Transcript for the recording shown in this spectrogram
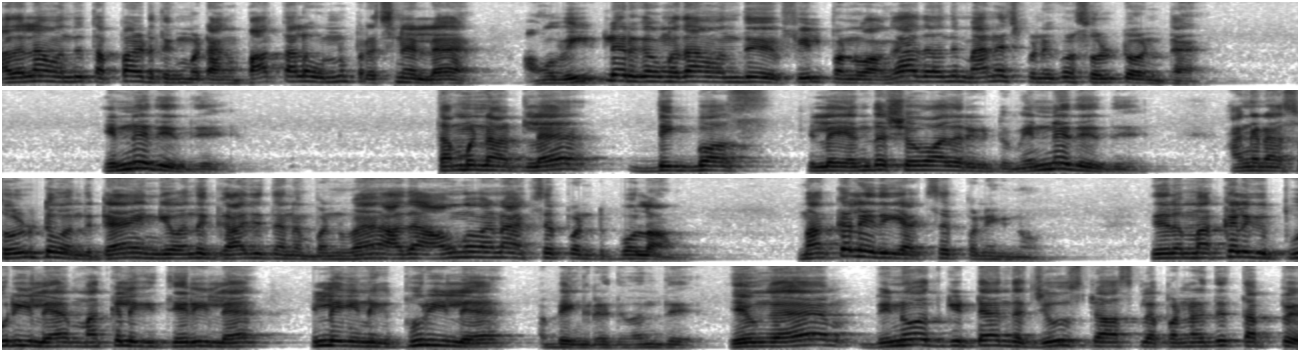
அதெல்லாம் வந்து தப்பாக எடுத்துக்க மாட்டாங்க. பார்த்தாலும் ஒன்றும் பிரச்சனை இல்லை. அவங்க வீட்டில் இருக்கவங்க தான் வந்து ஃபீல் பண்ணுவாங்க. அதை வந்து மேனேஜ் பண்ணிக்கோ சொல்லிட்டு வந்துட்டேன். என்னது இது? தமிழ்நாட்டில் பிக் பாஸ் இல்லை எந்த ஷோவாக இருக்கட்டும். என்னது இது? அங்கே நான் சொல்லிட்டு வந்துட்டேன். இங்கே வந்து காஜித்தனம் பண்ணுவேன். அதை அவங்க வேணால் அக்செப்ட் பண்ணிட்டு போகலாம் மக்கள் எதுக்கு அக்செப்ட் பண்ணிக்கணும்? இதில் மக்களுக்கு புரியல மக்களுக்கு தெரியல இல்லை எனக்கு புரியல அப்படிங்கிறது வந்து இவங்க வினோத் கிட்ட அந்த ஜூஸ் டாஸ்கில் பண்ணது தப்பு.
